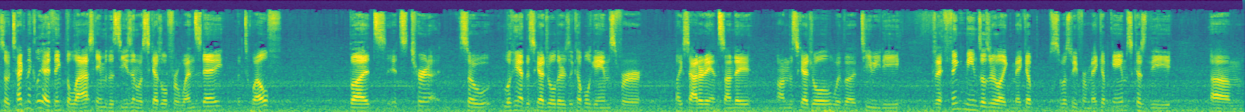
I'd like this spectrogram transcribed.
so technically, I think the last game of the season was scheduled for Wednesday, the 12th, but it's turn. So looking at the schedule, there's a couple games for like Saturday and Sunday on the schedule with a TBD, which I think means those are like makeup supposed to be for makeup games because the um,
